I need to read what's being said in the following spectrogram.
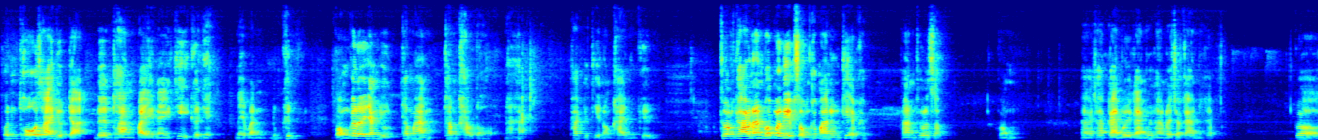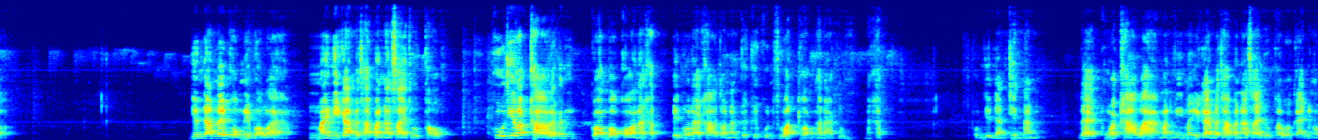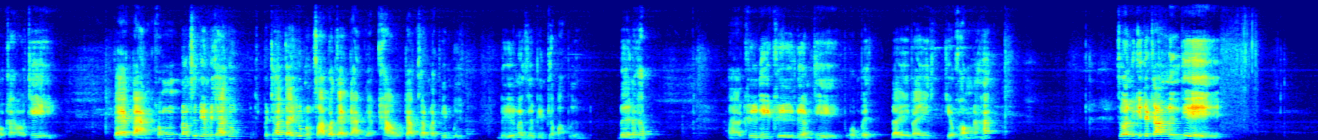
พลโทสายหยุดจะเดินทางไปในที่เกิดเหตุในวันรุ่งขึ้น ผมก็เลยยังอยู่ทำงานทำข่าวต่อนะฮะพักอยู่ที่น้องคายหนึ่งคืน ส่วนข่าวนั้นผมก็รีบส่งเข้ามาในกรุงเทพครับทางโทรศัพท์ของทางการบริการขอทางราชการนะครับ ก็ยืนยันเลยผมนี่บอกว่า ไม่มีการประทะวันนาซายถูกเผาผู้ที่รับข่าวและเป็นกองบกนะครับ เป็นหัวหน้าข่าวตอนนั้นก็คือคุณสวัสดิ์ทองธนากุลนะครับ ผมยืนยันเช่นนั้น และหัวข่าวว่ามันมีไม่มีการประทับวรรณาทรายถูกเผาก็กลายเป็นหัวข่าวที่ แตกต่างของหนังสือพิมพ์ประชาธิประชาธิปไตยยุคหนุ่มสาวก็แตกต่างจากข่าวจากสำนักพิมพ์อื่นหรือหนังสือพิมพ์ฉบับอื่นเลยนะครับอ่าคือนี้คือเรื่องที่ผมไปได้ไปเกี่ยวข้องนะฮะส่วนกิจกรรมหนึ่งที่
